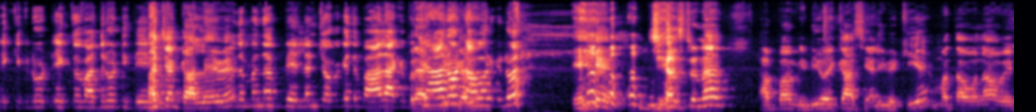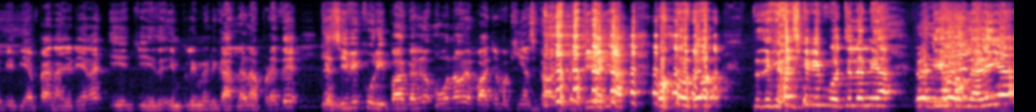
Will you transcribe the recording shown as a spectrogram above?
ਇੱਕ ਇੱਕ ਰੋਟੀ ਇੱਕ ਤੋਂ ਵੱਧ ਰੋਟੀ ਦੇ ਅੱਛਾ ਗੱਲ ਇਹ ਵੇ। ਬੰਦਾ ਬੇਲਣ ਚੁੱਕ ਕੇ ਤੇ ਬਾਹਰ ਆ ਕੇ ਪੁੱਛੇ ਹਾਂ Practical- ਰੋਟਾ ਹੋਰ ਕਿਡੋ ਇਹ ਜਸਟ ਨਾ ਆਪਾਂ ਵੀਡੀਓ ਇੱਕ ਹਾਸੇ ਵਾਲੀ ਵੇਖੀ ਹੈ ਮਤਾ ਉਹ ਨਾ ਹੋਵੇ ਬੀਬੀਆਂ ਭੈਣਾਂ ਜਿਹੜੀਆਂ ਨਾ ਇਹ ਚੀਜ਼ ਇੰਪਲੀਮੈਂਟ ਕਰ ਲੈਣ ਆਪਣੇ ਤੇ ਕਿ ਅਸੀਂ ਵੀ ਘੂਰੀ ਪਾ ਕਰ ਲੈਣ ਉਹ ਨਾ ਹੋਵੇ ਬਾਅਦ ਚ ਮੱਖੀਆਂ ਸਕਾ ਕੇ ਬੈਠੀ ਹੋਈਆਂ। ਤੁਸੀਂ ਕਹਾਂ ਅਸੀਂ ਵੀ ਪੁੱਛ ਲੈਂਦੇ ਆ ਰੋਟੀ ਹੋਰ ਲੈਣੀ ਆ?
